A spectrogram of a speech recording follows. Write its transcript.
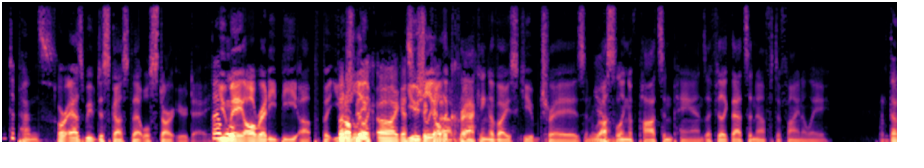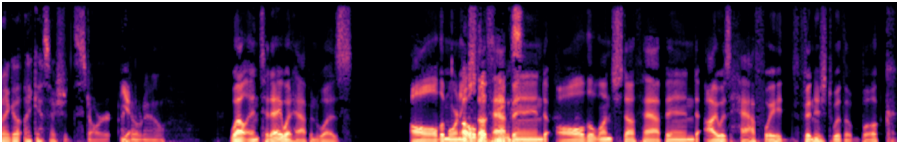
it depends. Or as we've discussed, that will start your day. That you will- may already be up, but usually, But like, oh, I guess usually get all the up, yeah. cracking of ice cube trays and Yeah. rustling of pots and pans. I feel like that's enough to finally. Then I go. I guess I should start. Yeah. I don't know. Well, and today what happened was all the morning All stuff things. happened, all the lunch stuff happened. I was halfway finished with a book,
